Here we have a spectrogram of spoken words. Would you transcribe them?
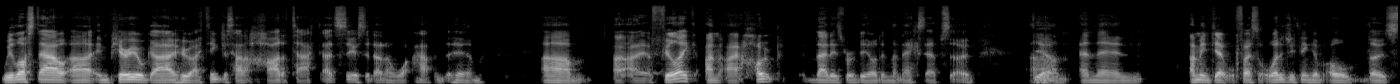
We lost our uh, Imperial guy who I think just had a heart attack. I seriously don't know what happened to him. Um, I, I feel like I'm, I hope that is revealed in the next episode. Um, Yeah. and then, I mean, yeah. Well, first of all, what did you think of all those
